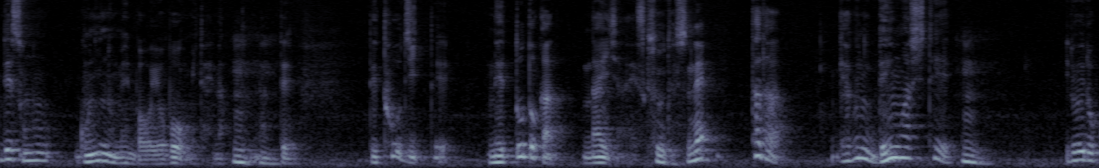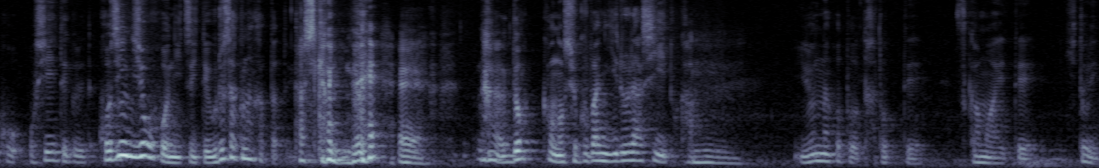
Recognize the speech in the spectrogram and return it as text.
でその5人のメンバーを呼ぼうみたいなことになって、で当時ってネットとかないじゃないですか。えそうですね。ただ逆に電話してうん。いろいろこう教えてくれて個人情報についてうるさくなかったという確かにね。えなんかどこの職場にいるらしいとかえ、うん。いろんなことをたどって捕まえて一人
